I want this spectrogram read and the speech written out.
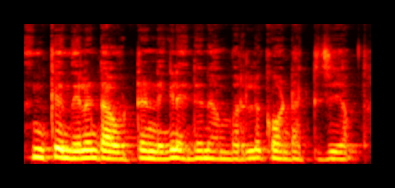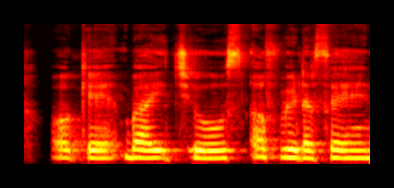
നിങ്ങൾക്ക് എന്തെങ്കിലും ഡൗട്ട് ഉണ്ടെങ്കിൽ എന്റെ നമ്പറിൽ കോൺടാക്റ്റ് ചെയ്യാം. ഓക്കെ ബൈ ചൂസ് ഓഫ് വിഡർസെയിൻ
